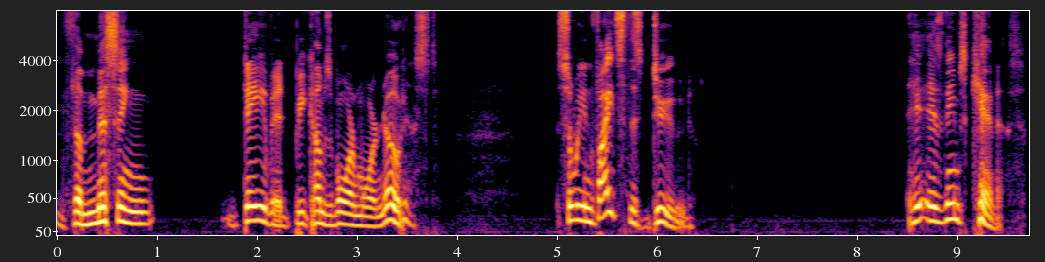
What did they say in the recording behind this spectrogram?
the missing David becomes more and more noticed. So he invites this dude his name's Kenneth.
